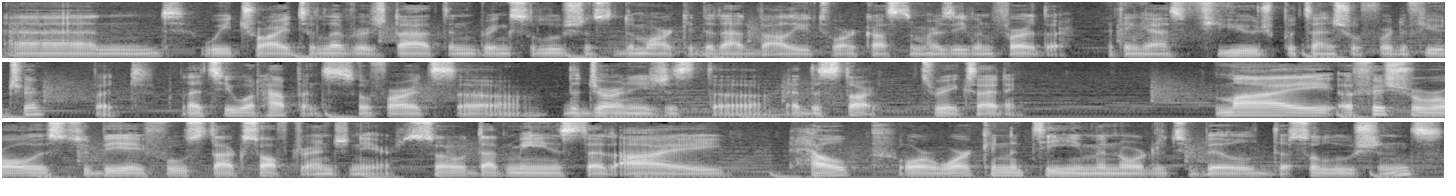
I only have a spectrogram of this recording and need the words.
and we try to leverage that and bring solutions to the market that add value to our customers even further. I think it has huge potential for the future, but let's see what happens. So far, it's uh, the journey is just uh, at the start. It's really exciting. My official role is to be a full stack software engineer. So that means that I help or work in a team in order to build the solutions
